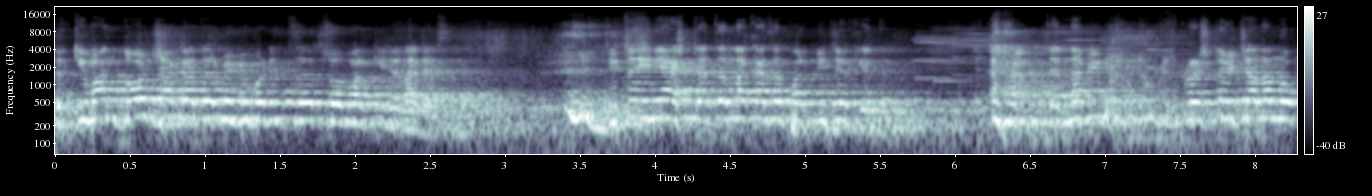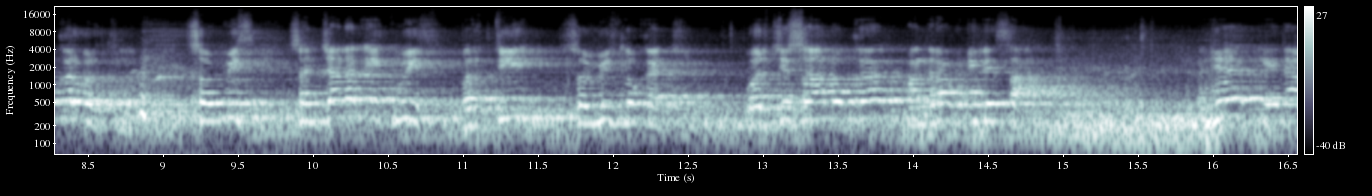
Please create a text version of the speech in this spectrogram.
तर किमान दोन शाखा जर बीबी पडीत जर स्वमालकीच्या झाल्या असत्या. तिथं हिने अठ्ठ्याहत्तर लाखाचं फर्निचर केलं. त्यांना मी प्रश्न विचारला नोकर भरती. सव्वीस संचालक एकवीस भरती सव्वीस लोकांची. वरचे सहा लोक पंधरा गुणिले सहा. म्हणजे गेल्या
